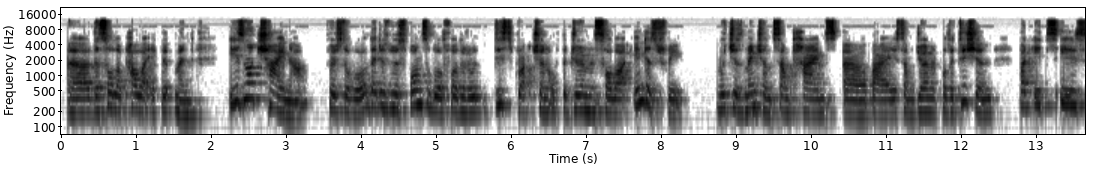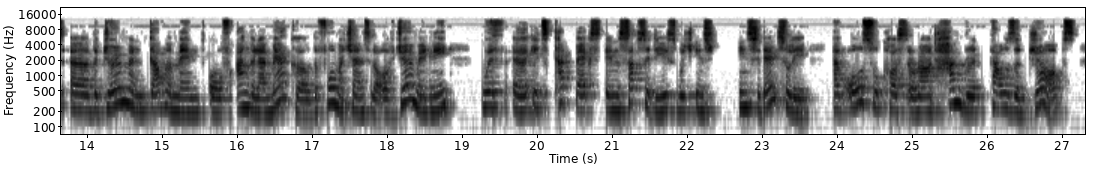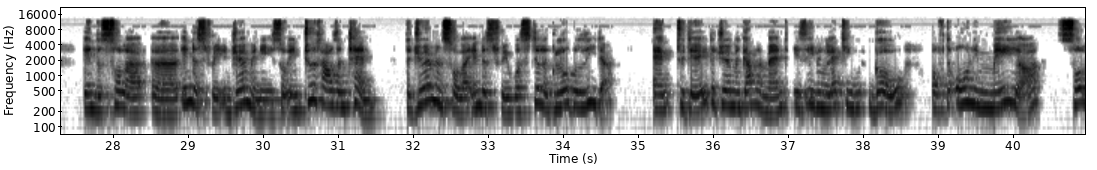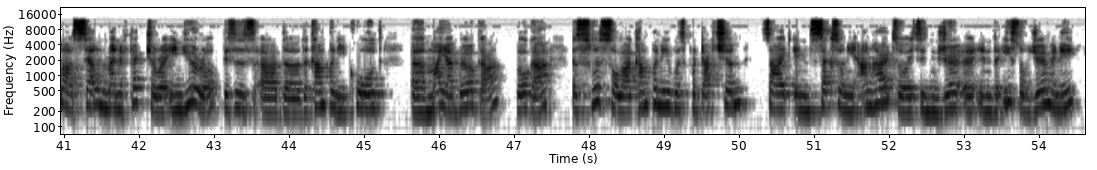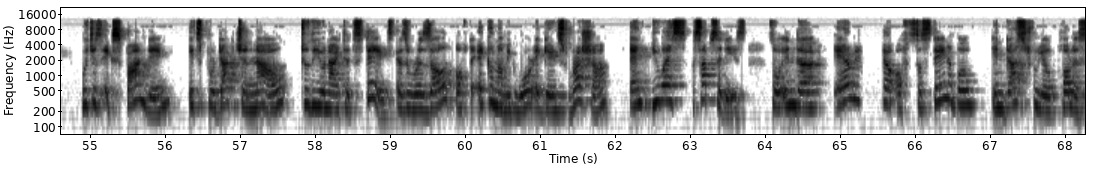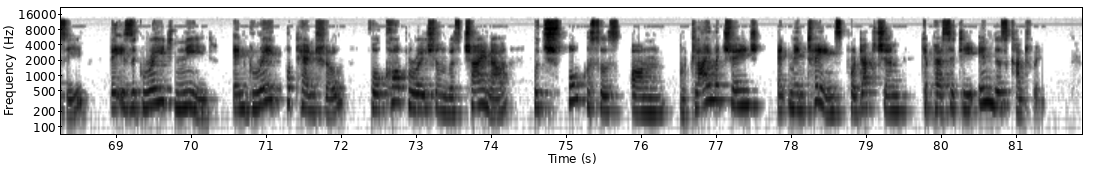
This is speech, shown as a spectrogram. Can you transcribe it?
uh, the solar power equipment, it is not China, first of all, that is responsible for the destruction of the German solar industry, which is mentioned sometimes uh, by some German politician. But it is uh, the German government of Angela Merkel, the former chancellor of Germany, with uh, its cutbacks in subsidies, which in- incidentally have also cost around 100,000 jobs in the solar uh, industry in Germany. So in 2010, the German solar industry was still a global leader. And today, the German government is even letting go of the only major solar cell manufacturer in Europe. This is uh, the, the company called uh, Meyer Burger, Burger, a Swiss solar company with production site in Saxony-Anhalt, so it's in, uh, in the east of Germany, which is expanding its production now to the United States as a result of the economic war against Russia and US subsidies. So, in the area of sustainable industrial policy, there is a great need and great potential for cooperation with China, which focuses on, on climate change and maintains production capacity in this country.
